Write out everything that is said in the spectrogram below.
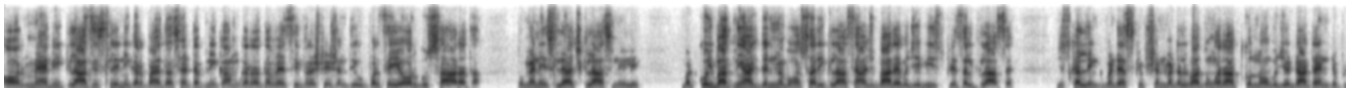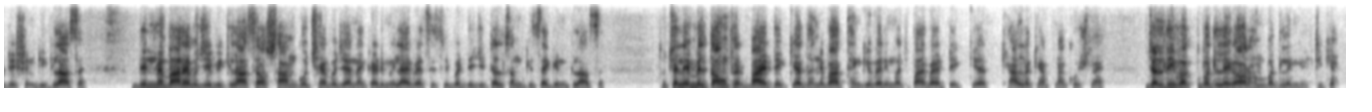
और मैं भी क्लास इसलिए नहीं कर पाया था सेटअप नहीं काम कर रहा था, वैसी फ्रस्ट्रेशन थी, ऊपर से ये और गुस्सा आ रहा था तो मैंने इसलिए आज क्लास नहीं ली। बट कोई बात नहीं, आज दिन में बहुत सारी क्लास है, आज बारह बजे भी स्पेशल क्लास है। जिसका लिंक मैं डिस्क्रिप्शन में डलवा दूँगा। रात को नौ बजे डाटा इंटरप्रिटेशन की क्लास है। दिन में बारह बजे भी क्लास है और शाम को छह बजे अकेडमी लाइव एस पर डिजिटल सम की सेकंड क्लास है। तो चलिए, मिलता हूँ फिर। बाय टेक केयर धन्यवाद। Thank you very much bye bye take care ख्याल रखें, अपना खुश रहें। जल्दी वक्त बदलेगा और हम बदलेंगे, ठीक है?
